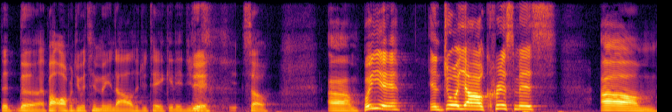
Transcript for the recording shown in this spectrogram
the the if I offered you a ten million dollars, would you take it? You Yeah. just- so, um, but yeah, enjoy y'all Christmas. Um,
